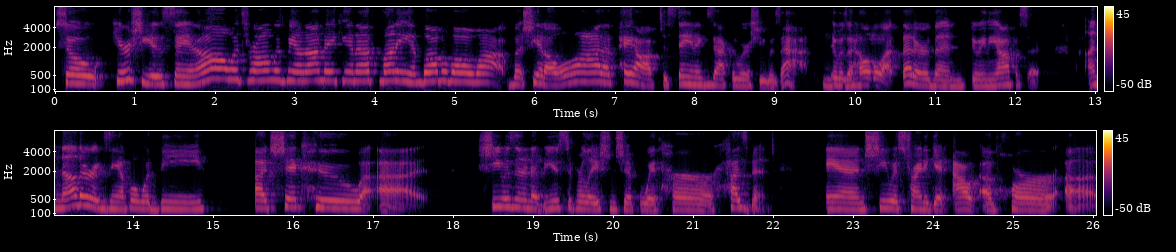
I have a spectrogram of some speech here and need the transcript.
So here she is saying, Oh, what's wrong with me? I'm not making enough money and blah, blah, blah, blah. But she had a lot of payoff to staying exactly where she was at. Mm-hmm. It was a mm-hmm. hell of a lot better than doing the opposite. Another example would be a chick who uh, she was in an abusive relationship with her husband, and she was trying to get out of her uh,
